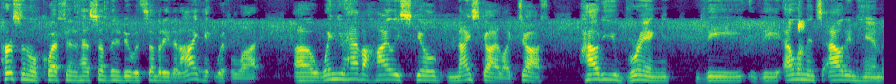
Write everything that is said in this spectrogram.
personal question. It has something to do with somebody that I hit with a lot. Uh, when you have a highly skilled, nice guy like Josh, how do you bring the the elements out in him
